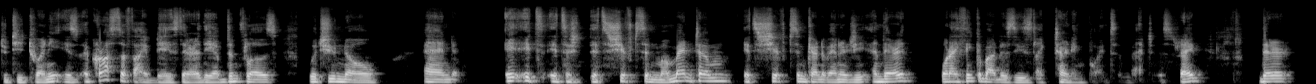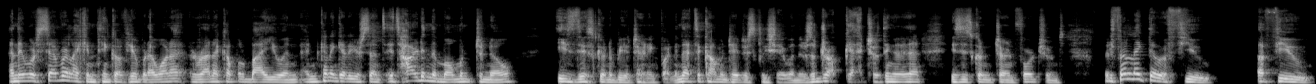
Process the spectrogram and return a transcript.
to T20, is across the five days there are the ebbs and flows, which you know, and it, it's it's a, it's shifts in momentum, it's shifts in kind of energy, and there what I think about is these like turning points in matches, right? There and there were several I can think of here, but I want to run a couple by you and, and kind of get your sense. It's hard in the moment to know is this going to be a turning point? And that's a commentator's cliche when there's a drop catch or things like that. Is this going to turn fortunes? But it felt like there were a few, a few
